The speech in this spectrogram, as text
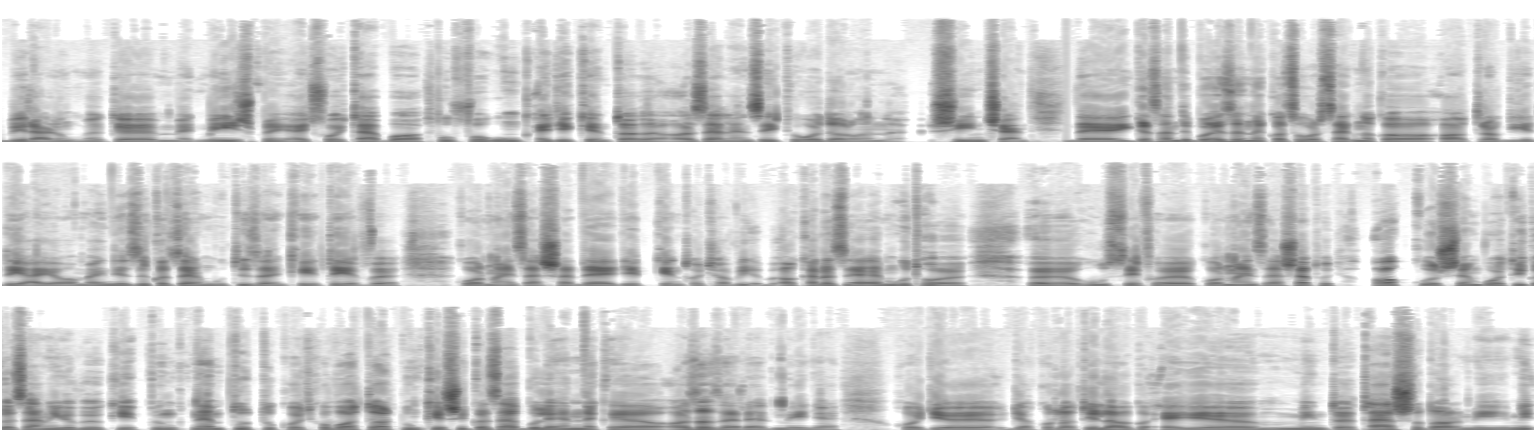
bírálunk, meg, meg mi is egyfolytában pufogunk, egyébként az ellenzéki oldalon sincsen. De igazán ez ennek az országnak a, a tragédiája, ha megnézzük az elmúlt 12 év kormányzását, de egyébként, hogyha akár az elmúlt 20 év kormányzását, hogy akkor sem volt igazán jövőképünk, nem tudtuk, hogy hova tartunk, és igazából ennek az az eredménye, hogy gyakorlatilag egy mind társadalmi,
